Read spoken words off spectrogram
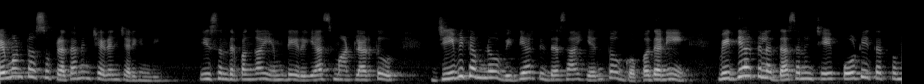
మెమంటోస్ ప్రదానం చేయడం జరిగింది. ఈ సందర్భంగా ఎండి రియాజ్ మాట్లాడుతూ జీవితంలో విద్యార్థి దశ ఎంతో గొప్పదని విద్యార్థుల దశ నుంచే పోటీతత్వం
